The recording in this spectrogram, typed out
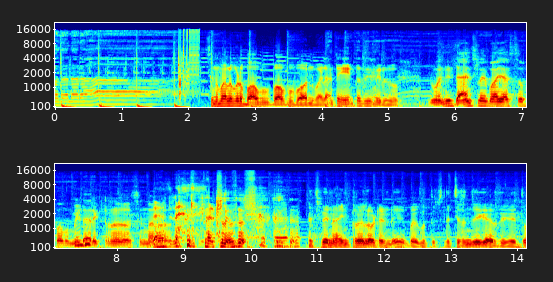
వదలరా? సినిమాలో కూడా బాబు బాబు బాగుంది వాడు అంటే ఏంటది మీరు? నువ్వు అన్ని డాన్స్ లైవ్ బాగా చేస్తావు పాప. మీ డైరెక్టర్ సినిమా పెట్టలేదు. మర్చిపోయిన ఇంటర్వ్యూలో ఒకటి అండి. గుర్తొచ్చింది. చిరంజీవి గారితో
